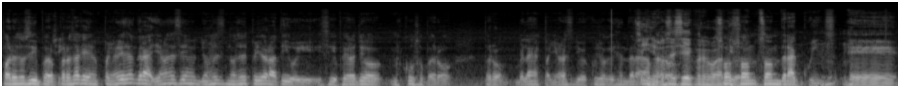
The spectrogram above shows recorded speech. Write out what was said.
Por eso sí, pero, Sí. pero o sea que en español dicen drag. Yo no sé si, yo no sé, si- no sé si es peyorativo y, y si es peyorativo me excuso, pero, pero ¿verdad? en español yo escucho que dicen drag. Sí, yo no sé si es son, prerrogativo. son, son drag queens. Eh,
